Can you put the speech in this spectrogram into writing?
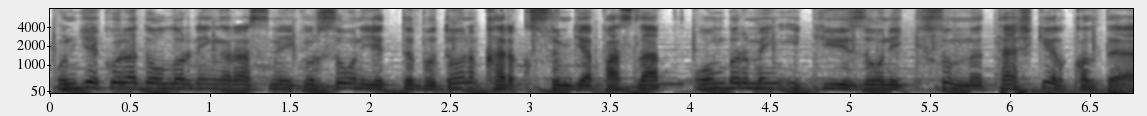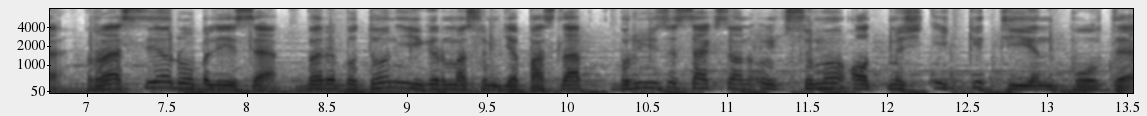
Unga ko'ra dollarning rasmiy kursi 17.40 so'mga pastlab 11212 so'mni tashkil qildi. Rossiya rubli esa 1.20 so'mga pastlab 183 so'mi 62 tiyin bo'ldi.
